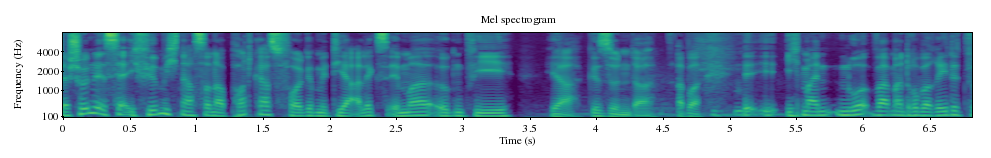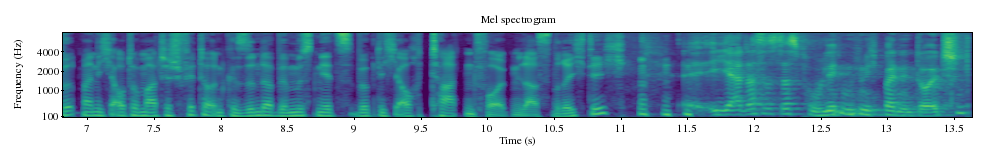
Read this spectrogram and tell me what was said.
Das Schöne ist ja, ich fühle mich nach so einer Podcast-Folge mit dir, Alex, immer irgendwie ja, gesünder. Aber ich meine, nur weil man drüber redet, wird man nicht automatisch fitter und gesünder. Wir müssen jetzt wirklich auch Taten folgen lassen, richtig? Äh, ja, das ist das Problem nämlich bei den Deutschen.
